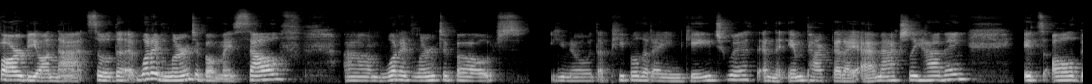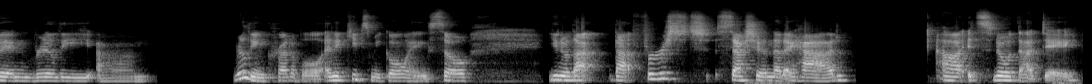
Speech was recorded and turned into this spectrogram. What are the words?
far beyond that. So, the, what I've learned about myself, um, what I've learned about you know the people that i engage with and the impact that i am actually having it's all been really um, really incredible and it keeps me going. So you know that that first session that i had uh, it snowed that day.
